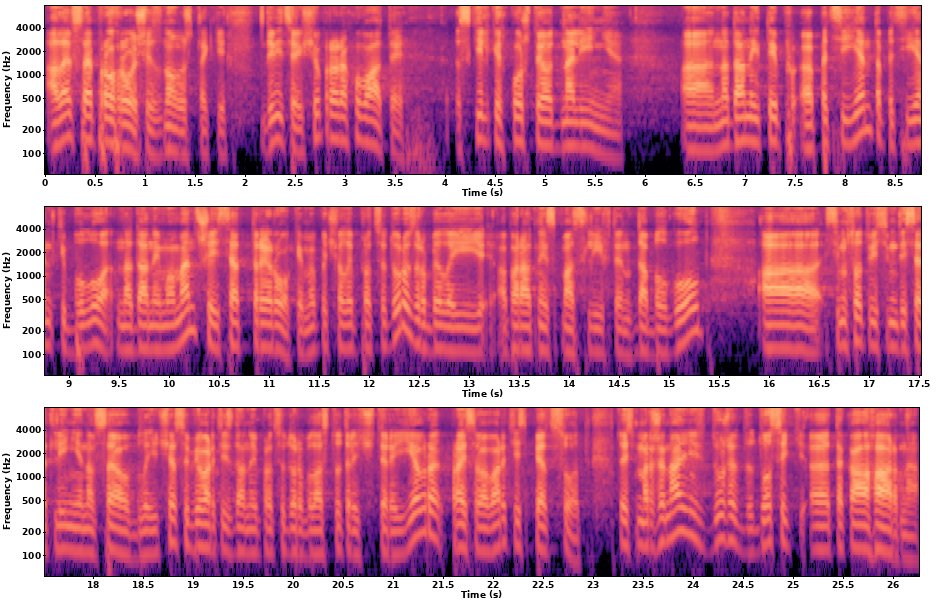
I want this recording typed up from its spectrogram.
Але все про гроші знову ж таки. Дивіться, якщо прорахувати, скільки коштує одна лінія. На даний тип е, пацієнта, пацієнтки було на даний момент 63 роки. Ми почали процедуру, зробили її апаратний смаз-ліфтинг Double Gold. А 780 ліній на все обличчя. Собівартість даної процедури була 134 євро, прайсова вартість 500. Тобто маржинальність дуже досить е, така гарна.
